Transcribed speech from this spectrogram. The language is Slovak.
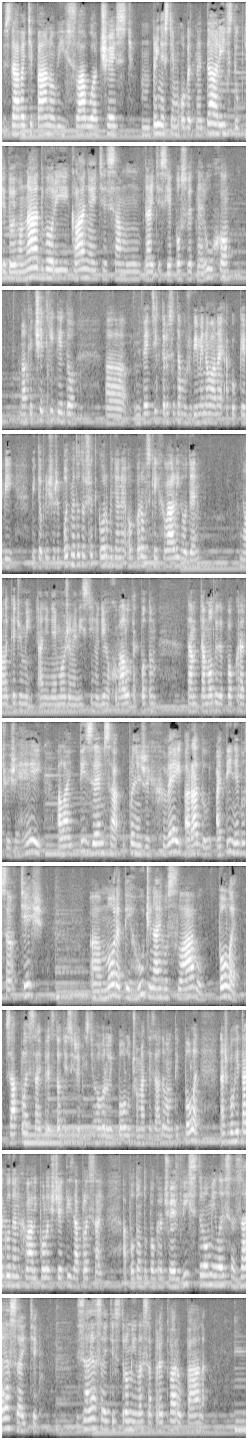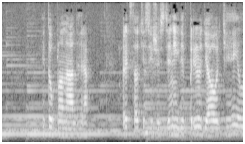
Vzdávajte pánovi slávu a česť, Mm, prineste mu obetné dary, vstúpte do jeho nádvory, kláňajte sa mu, dajte si aj posvetné rúcho. No a keď všetky tieto uh, veci, ktoré sú tam už vymenované, ako keby mi to prišlo, že poďme toto všetko urobiť, on je obrovskej chvály hoden. No ale keďže my ani nemôžeme vystihnúť jeho chválu, tak potom tam tá modlitba pokračuje, že hej, ale aj ty zem sa úplne, že chvej a raduj, aj ty nebo sa tiež more, ty húči na jeho slávu, pole, zaplesaj. Predstavte si, že by ste hovorili polu, čo máte za domom, ty pole. Náš Boh je tak hoden chváli, pole ešte aj ty zaplesaj. A potom to pokračuje, vy stromy lesa, zajasajte. Zajasajte stromy lesa pred tvarou pána. Je to úplná nádhera. Predstavte si, že ste niekde v prírode a hovoríte, hej,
